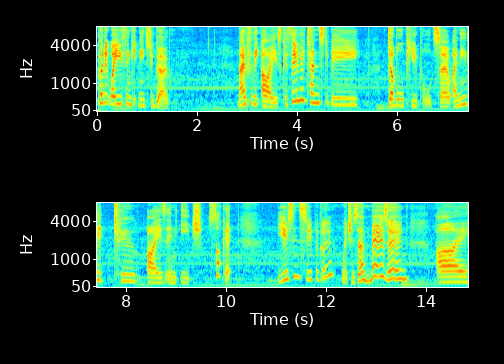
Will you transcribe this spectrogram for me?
put it where you think it needs to go. Now for the eyes. Cthulhu tends to be double pupilled, so I needed two eyes in each socket. Using super glue, which is amazing, I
